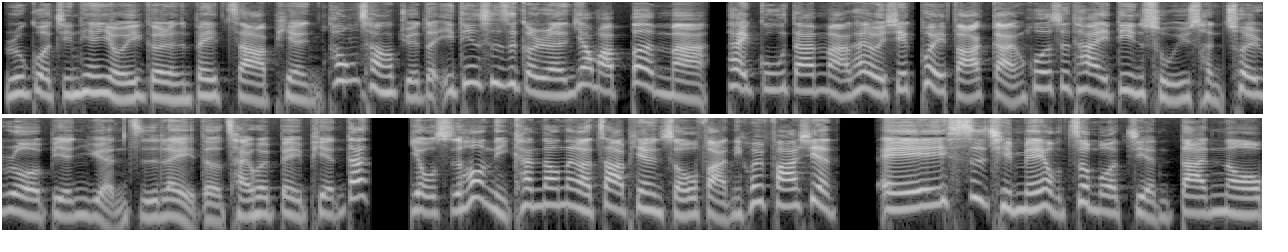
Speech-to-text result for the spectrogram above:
如果今天有一个人被诈骗，通常觉得一定是这个人要么笨嘛，太孤单嘛，他有一些匮乏感，或者是他一定处于很脆弱的边缘之类的才会被骗。但有时候你看到那个诈骗手法，你会发现，哎，事情没有这么简单哦。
